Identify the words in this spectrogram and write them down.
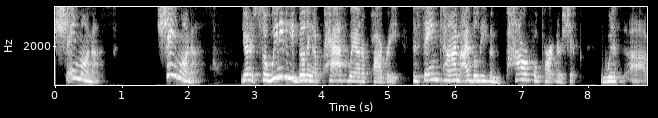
shame on us. Shame on us. You? So we need to be building a pathway out of poverty. The same time, I believe in powerful partnership with uh,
